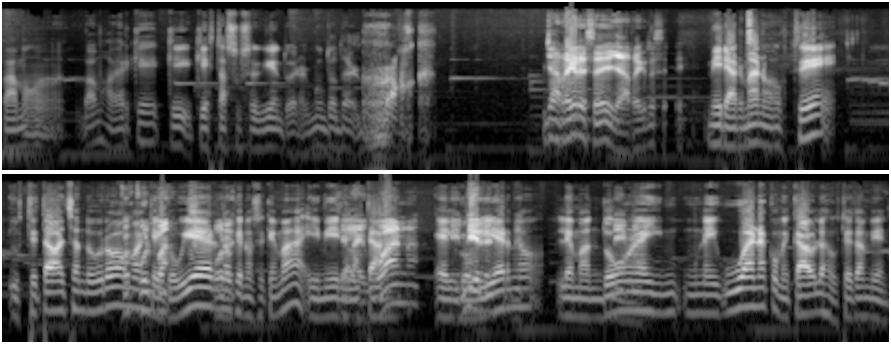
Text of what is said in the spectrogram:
Vamos, vamos a ver qué, qué, qué está sucediendo en el mundo del rock. Ya regresé, ya regresé. Mira, hermano, usted usted estaba echando broma, Fue que el gobierno, que no sé qué más, y mira, ahí está. iguana, el mire, gobierno le mandó una, una iguana come cables a usted también.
